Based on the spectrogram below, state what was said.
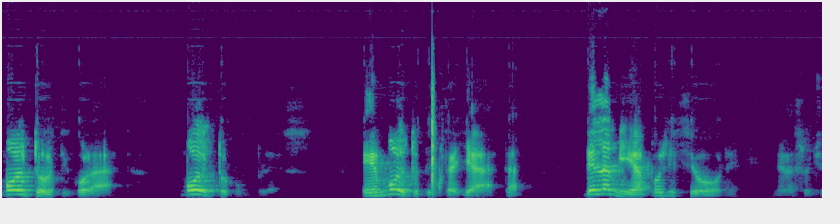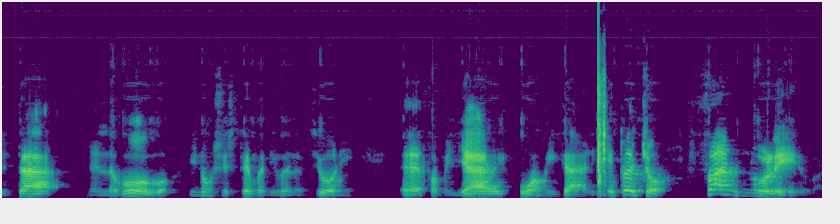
molto articolata, molto complessa e molto dettagliata della mia posizione nella società, nel lavoro, in un sistema di relazioni eh, familiari o amicali e perciò fanno leva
